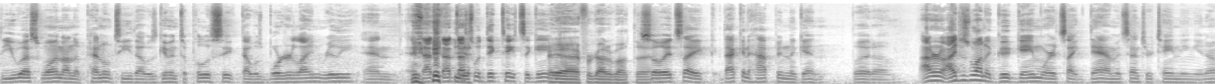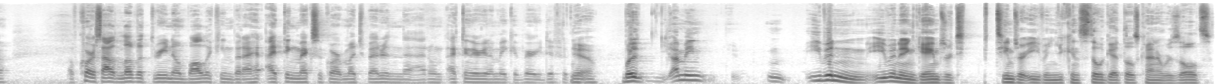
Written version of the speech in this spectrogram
the U.S. won on a penalty that was given to Pulisic that was borderline, really, and and that, that that's Yeah. what dictates the game. Yeah, I forgot about that. So it's like that can happen again. But um, I don't know. I just want a good game where it's like, damn, it's entertaining. You know. Of course, I would love a three 0 bollocking, but I I think Mexico are much better than that. I don't. I think they're gonna make it very difficult. yeah, but I mean, even even in games where t- teams are even, you can still get those kind of results.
